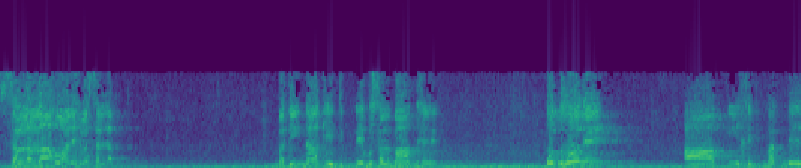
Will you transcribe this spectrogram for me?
صلی اللہ علیہ وسلم، مدینہ کے جتنے مسلمان ہیں، انہوں نے آپ کی خدمت میں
